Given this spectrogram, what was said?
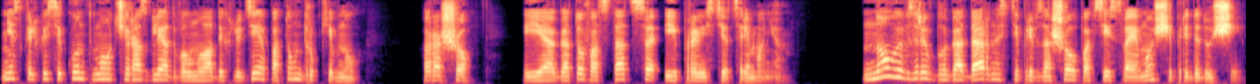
Несколько секунд молча разглядывал молодых людей, а потом вдруг кивнул. «Хорошо, я готов остаться и провести церемонию». Новый взрыв благодарности превзошел по всей своей мощи предыдущий.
